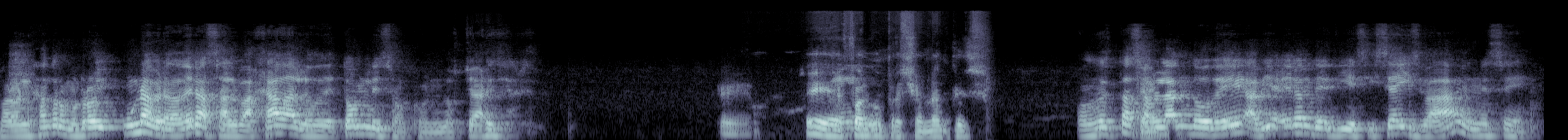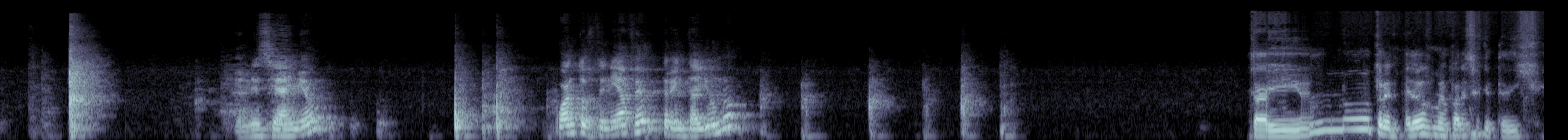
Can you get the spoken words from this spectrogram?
Bueno, Alejandro Monroy, una verdadera salvajada lo de Tomlinson con los Chargers. Sí, fue algo impresionante. O estás hablando de, había, eran de 16, ¿va? En ese, en ese año. ¿Cuántos tenía Fer? ¿31? 31, 32 me parece que te dije.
